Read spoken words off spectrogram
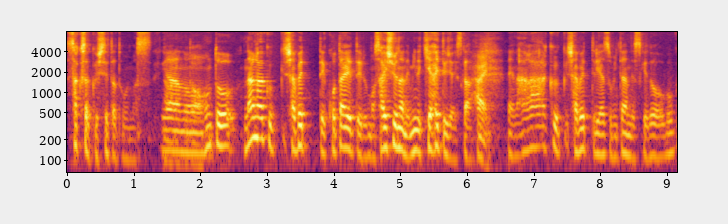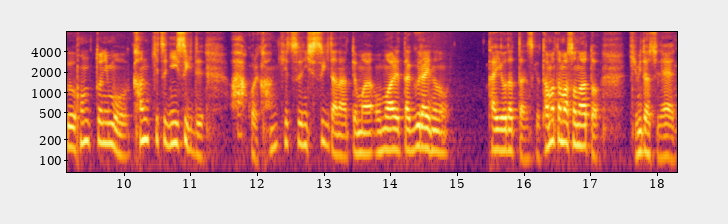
サクサクしてたと思います。いやあの本当長く喋って答えてるもう最終なんでみんな気合入ってるじゃないですか。はい、長く喋ってるやつもいたんですけど僕本当にもう簡潔に言い過ぎてああこれ簡潔にしすぎたなって思われたぐらいの対応だったんですけどたまたまその後君たちね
